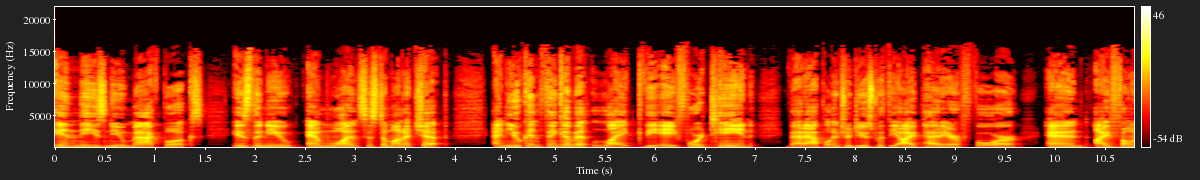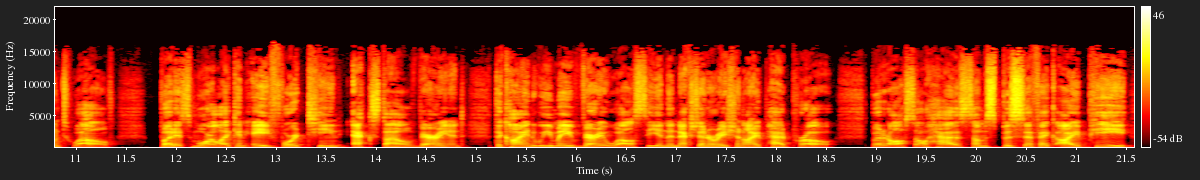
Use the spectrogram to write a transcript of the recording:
in these new MacBooks, is the new M1 system on a chip. And you can think of it like the A14 that Apple introduced with the iPad Air 4 and iPhone 12, but it's more like an A14X style variant, the kind we may very well see in the next generation iPad Pro. But it also has some specific IP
